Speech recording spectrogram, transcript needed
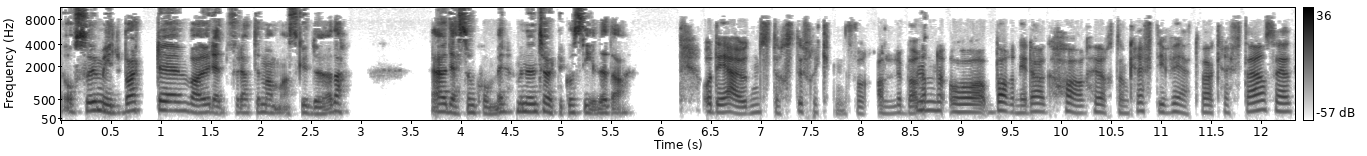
også umiddelbart uh, var jo redd for at mamma skulle dø, da. Det er jo det som kommer, men hun turte ikke å si det da. Og det er jo den største frykten for alle barn. Og barn i dag har hørt om kreft, de vet hva kreft er. Så jeg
